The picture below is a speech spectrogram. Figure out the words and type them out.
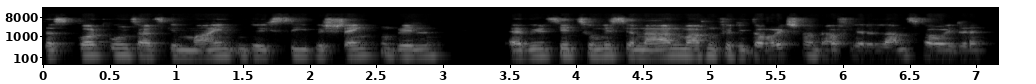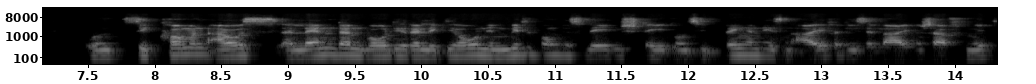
dass Gott uns als Gemeinden durch sie beschenken will. Er will sie zu Missionaren machen für die Deutschen und auch für ihre Landsleute. Und sie kommen aus Ländern, wo die Religion im Mittelpunkt des Lebens steht und sie bringen diesen Eifer, diese Leidenschaft mit.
